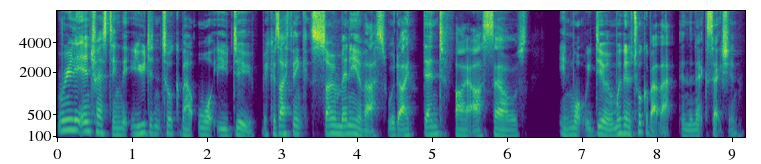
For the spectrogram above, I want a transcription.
Really interesting that you didn't talk about what you do because I think so many of us would identify ourselves in what we do. And we're going to talk about that in the next section.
